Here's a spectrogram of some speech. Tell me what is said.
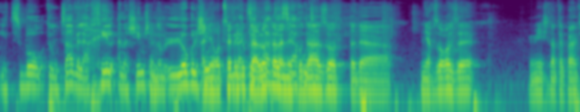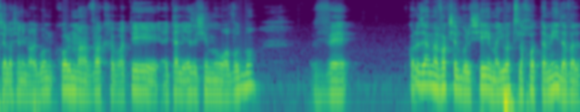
לצבור תאוצה ולהכיל אנשים שהם גם לא גולשים. אני רוצה בדיוק לעלות על הנקודה החוצה. הזאת, אתה יודע, אני אחזור על זה, משנת 2003 אני בארגון, כל מאבק חברתי הייתה לי איזושהי מעורבות בו, וכל זה היה מאבק של גולשים, היו הצלחות תמיד, אבל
